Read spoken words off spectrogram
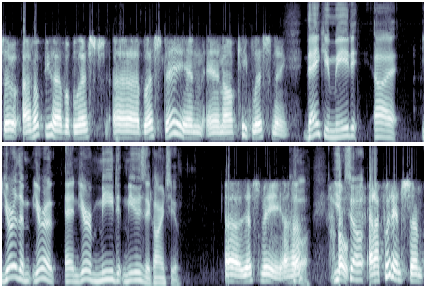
so I hope you have a blessed, uh, blessed day, and and I'll keep listening. Thank you, Meade. Uh, you're the you're a and you're Meade Music, aren't you? Uh, that's me. Uh-huh. Cool. You- oh, so- and I put in some.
